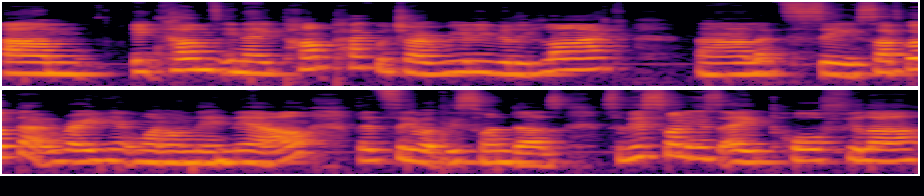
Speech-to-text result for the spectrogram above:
Um, it comes in a pump pack, which I really, really like. Uh, let's see. So I've got that Radiant one on there now. Let's see what this one does. So this one is a pore filler.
